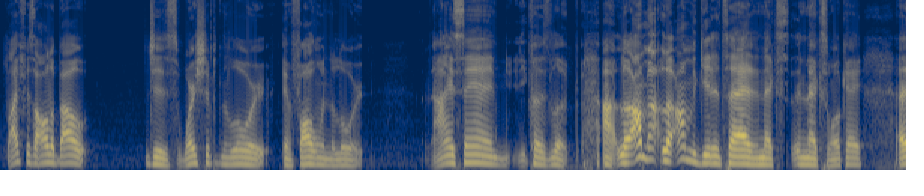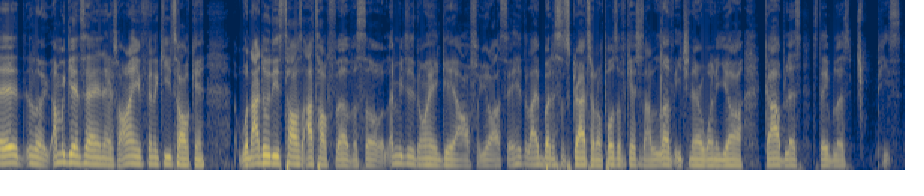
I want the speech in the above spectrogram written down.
Life is all about just worshiping the Lord and following the Lord. I ain't saying because look, I, look, I'm not look. I'm gonna get into that in the next, the next one. Okay, uh, look, I'm gonna get into that next one. I ain't finna keep talking. When I do these talks, I talk forever. So let me just go ahead and get off. So you all say hit the like button, subscribe, turn on post notifications. I love each and every one of y'all. God bless. Stay blessed. Peace.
